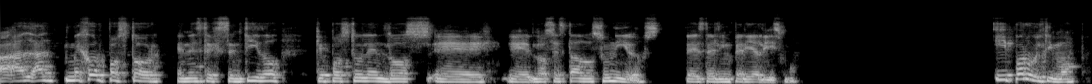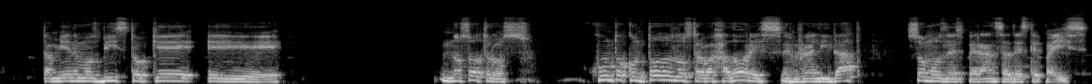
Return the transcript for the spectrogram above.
al, mejor postor en este sentido que postulen los, eh, los Estados Unidos desde el imperialismo. Y por último, también hemos visto que eh, nosotros, junto con todos los trabajadores, en realidad somos la esperanza de este país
